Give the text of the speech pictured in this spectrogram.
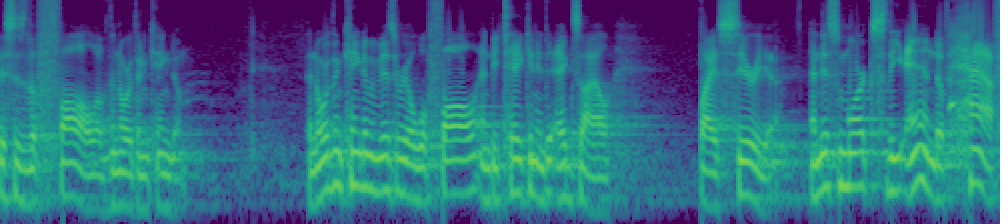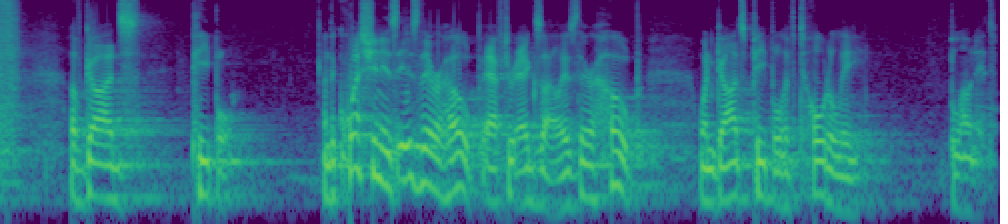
This is the fall of the northern kingdom. The northern kingdom of Israel will fall and be taken into exile by Assyria. And this marks the end of half of God's people. And the question is is there hope after exile? Is there hope when God's people have totally blown it?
